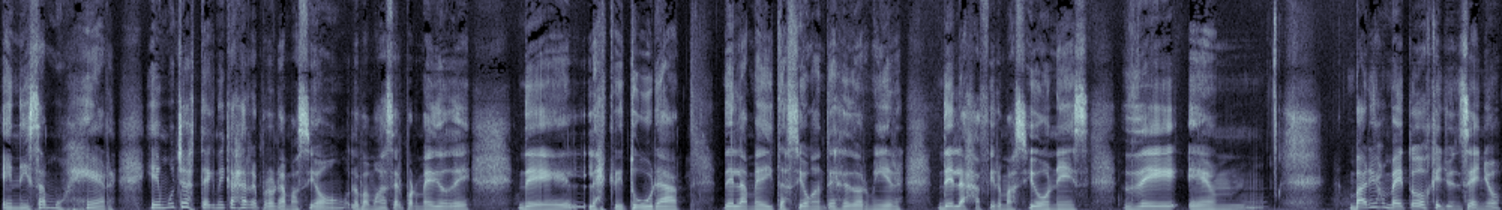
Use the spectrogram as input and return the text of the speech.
en esa mujer. Y hay muchas técnicas de reprogramación, lo vamos a hacer por medio de, de la escritura, de la meditación antes de dormir, de las afirmaciones, de em, varios métodos que yo enseño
